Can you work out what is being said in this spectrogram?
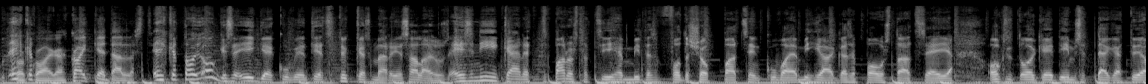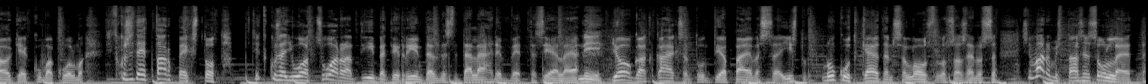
Mut koko ehkä, aika. Kaikkea tällaista. Ehkä toi onkin se IG-kuvien, tiedätkö, tykkäysmäärien salaisuus. Ei se niinkään, että panostat siihen, mitä sä photoshoppaat sen kuva ja mihin aikaan sä postaat sen ja onko nyt oikeat ihmiset tägätty ja oikea kuvakulma. Sitten kun sä teet tarpeeksi tota, sitten kun sä juot suoraan Tiibetin rinteeltä sitä lähdevettä siellä ja niin. joogaat kahdeksan tuntia päivässä ja istut, nukut käytännössä lousutusasennossa, se varmistaa sen sulle, että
